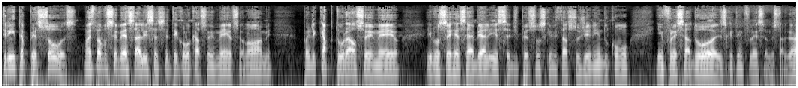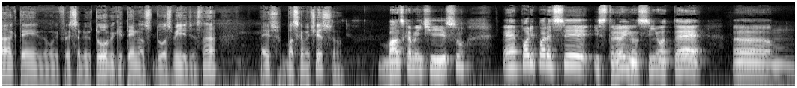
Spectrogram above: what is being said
30 pessoas, mas para você ver essa lista você tem que colocar seu e-mail, seu nome, para ele capturar o seu e-mail e você recebe a lista de pessoas que ele está sugerindo como influenciadores, que tem influência no Instagram, que tem no, influência no YouTube, que tem nas duas mídias, né? É isso, basicamente isso? Basicamente isso. É, pode parecer estranho, assim, ou até. ahn,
